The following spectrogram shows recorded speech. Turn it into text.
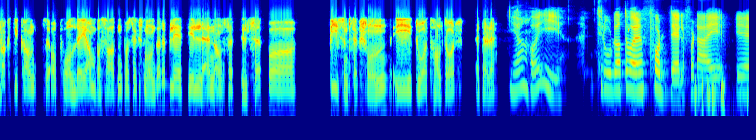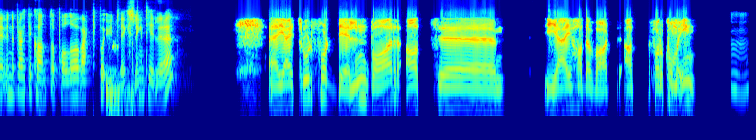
praktikantoppholdet i ambassaden på seks måneder ble til en ansettelse på visumseksjonen i to og et halvt år etter det. Ja. Oi. Tror du at det var en fordel for deg eh, under praktikantoppholdet å ha vært på utveksling tidligere? Jeg tror fordelen var at jeg hadde vært at For å komme inn Mm.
